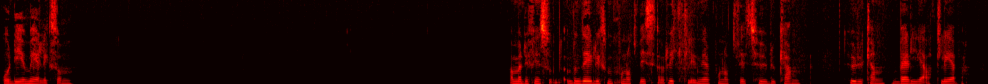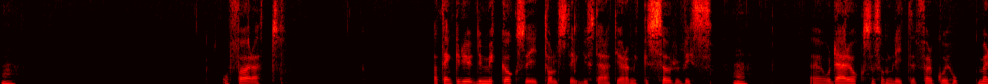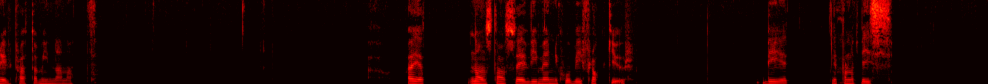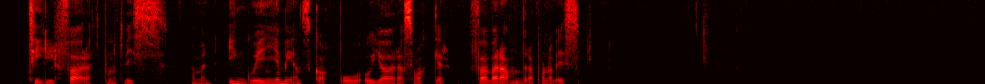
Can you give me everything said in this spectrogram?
Och det är mer liksom Ja men det finns, men det är liksom på något vis riktlinjer på något vis hur du kan hur du kan välja att leva. Mm. Och för att jag tänker det är- mycket också i tolvsteg just det här att göra mycket service. Mm. Eh, och där är också som lite för att gå ihop med det vi pratade om innan att ja, jag, någonstans så är vi människor, vi är flockdjur. Vi är, är på något vis till för att på något vis ja, men, ingå i en gemenskap och, och göra saker för varandra på något vis.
